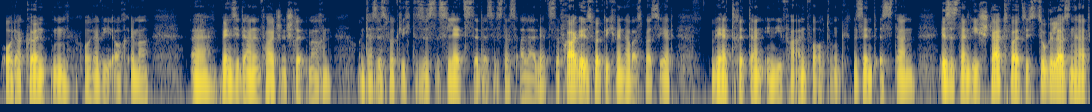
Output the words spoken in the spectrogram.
oder könnten oder wie auch immer äh, wenn sie da einen falschen Schritt machen. Und das ist wirklich, das ist das Letzte, das ist das allerletzte. Frage ist wirklich, wenn da was passiert, wer tritt dann in die Verantwortung? Sind es dann, ist es dann die Stadt, weil sie es zugelassen hat?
